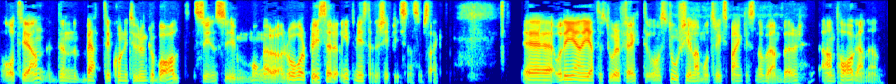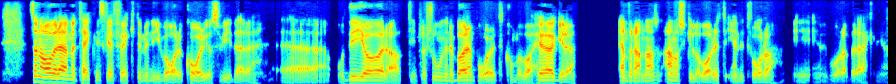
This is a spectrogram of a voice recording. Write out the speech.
Återigen, den bättre konjunkturen globalt syns i många råvarupriser, inte minst energipriserna som sagt. Eh, och det ger en jättestor effekt och stor skillnad mot Riksbankens novemberantaganden. Sen har vi det här med tekniska effekter med ny varukorg och så vidare. Eh, och det gör att inflationen i början på året kommer att vara högre än vad den annars skulle ha varit enligt våra, våra beräkningar.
